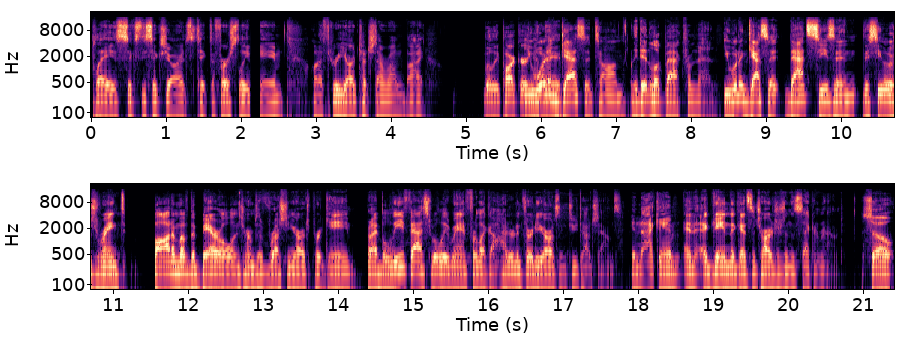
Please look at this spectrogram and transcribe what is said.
plays, 66 yards to take the first lead game on a three yard touchdown run by Willie Parker. You wouldn't they, guess it, Tom. they didn't look back from then. You wouldn't guess it. That season, the Steelers ranked bottom of the barrel in terms of rushing yards per game. But I believe Fast Willie ran for like 130 yards and two touchdowns. In that game, And a game against the Chargers in the second round. So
